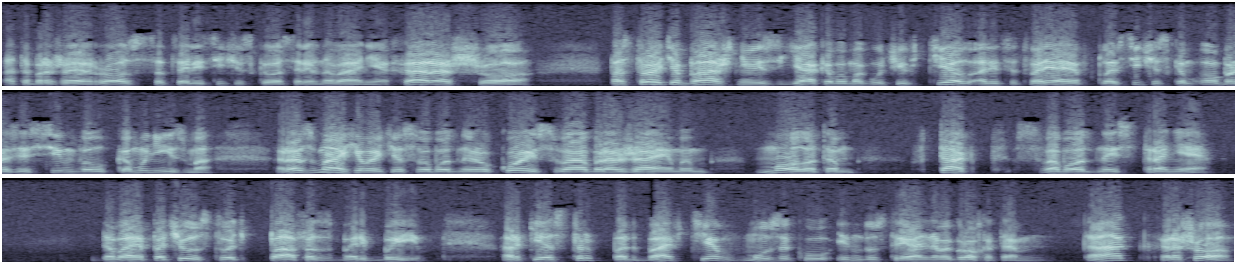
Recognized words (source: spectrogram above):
отображая рост социалистического соревнования. Хорошо! Постройте башню из якобы могучих тел, олицетворяя в пластическом образе символ коммунизма. Размахивайте свободной рукой с воображаемым молотом в такт свободной стране, давая почувствовать пафос борьбы. Оркестр подбавьте в музыку индустриального грохота. Так, хорошо.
